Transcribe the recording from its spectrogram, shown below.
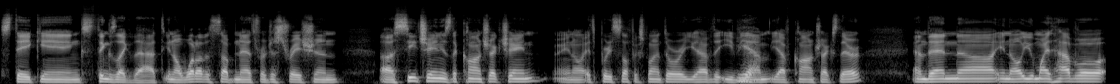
staking, things like that. You know, what are the subnets, registration. Uh, C chain is the contract chain. You know, it's pretty self-explanatory. You have the EVM, Yeah. you have contracts there, and then uh, you know you might have a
